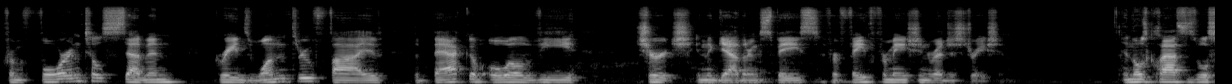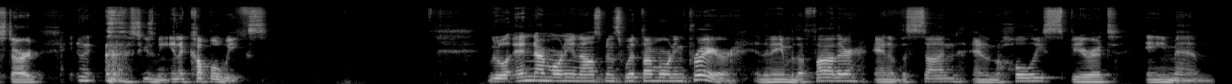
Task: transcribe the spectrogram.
from 4 until 7, grades 1 through 5, the back of OLV Church in the gathering space for faith formation registration. And those classes will start, in, excuse me, in a couple weeks. We will end our morning announcements with our morning prayer. In the name of the Father, and of the Son, and of the Holy Spirit. Amen.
